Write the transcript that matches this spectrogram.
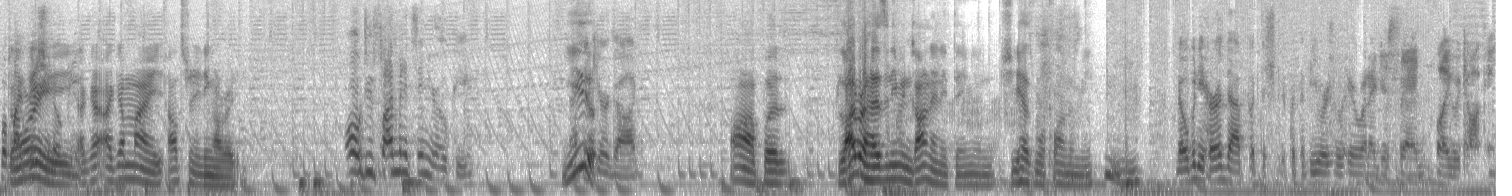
But Don't my worry. I got I got my alternating already. Oh, dude, five minutes in, you're OP. I think you're a god. Ah, but Lyra hasn't even gotten anything, and she has more farm than me. Mhm. Nobody heard that, but the but the viewers will hear what I just said while you were talking.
